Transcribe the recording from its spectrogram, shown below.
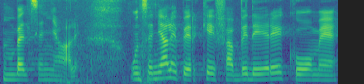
un bel segnale, un segnale perché fa vedere come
